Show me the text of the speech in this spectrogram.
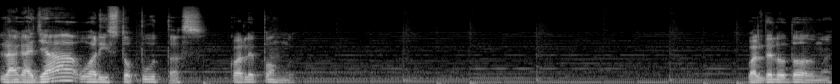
¿La gallada o Aristoputas? ¿Cuál le pongo? ¿Cuál de los dos, man?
